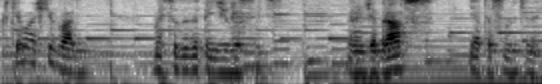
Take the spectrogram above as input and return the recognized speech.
Porque eu acho que vale, mas tudo depende de vocês. Grande abraço e até semana que vem.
